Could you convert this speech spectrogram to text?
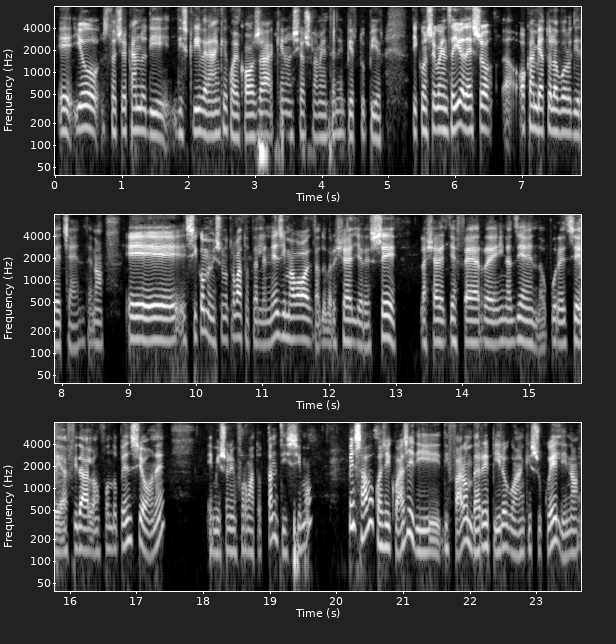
eh, io sto cercando di, di, scrivere anche qualcosa che non sia solamente nel peer-to-peer. Di conseguenza io adesso eh, ho cambiato lavoro di recente, no? E siccome mi sono trovato per l'ennesima volta a dover scegliere se lasciare il TFR in azienda oppure se affidarlo a un fondo pensione, e mi sono informato tantissimo, pensavo quasi quasi di, di, fare un bel riepilogo anche su quelli, no?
